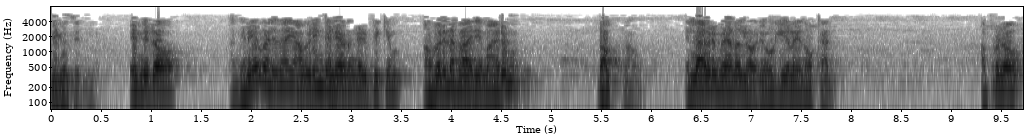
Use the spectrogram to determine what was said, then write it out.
വികസിപ്പിക്കും. എന്നിട്ടോ അങ്ങനെ വലുതായി അവരെയും കല്യാണം കഴിപ്പിക്കും. അവരുടെ ഭാര്യമാരും ഡോക്ടറാവും. എല്ലാവരും വേണമല്ലോ രോഗികളെ നോക്കാൻ. അപ്പോഴോ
